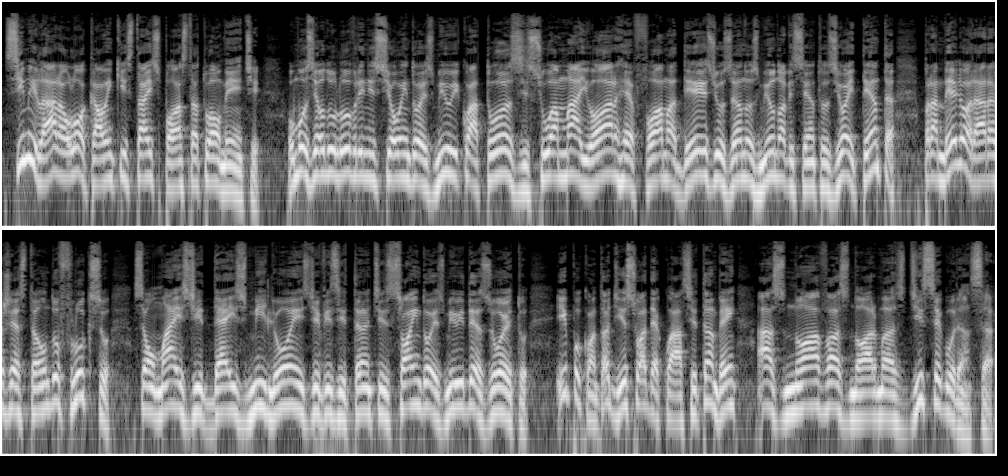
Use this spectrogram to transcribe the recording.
similar ao local em que está exposta atualmente. O Museu do Louvre iniciou em 2014 sua maior reforma desde os anos 1980 para melhorar a gestão do fluxo. São mais de 10 milhões de visitantes só em 2018 e, por conta disso, adequar-se também às novas normas de segurança.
